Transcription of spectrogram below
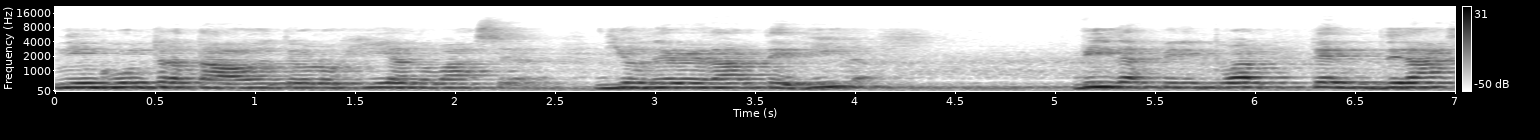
Ningún tratado de teología lo va a hacer. Dios debe darte vida. Vida espiritual. Tendrás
